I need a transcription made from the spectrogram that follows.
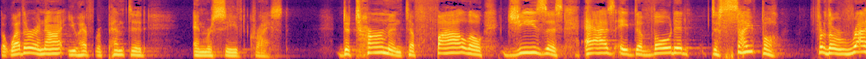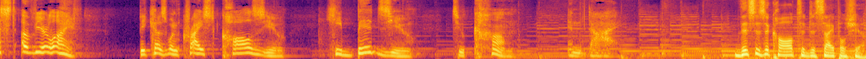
but whether or not you have repented and received Christ. Determined to follow Jesus as a devoted disciple for the rest of your life. Because when Christ calls you, he bids you to come and die. This is a call to discipleship.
